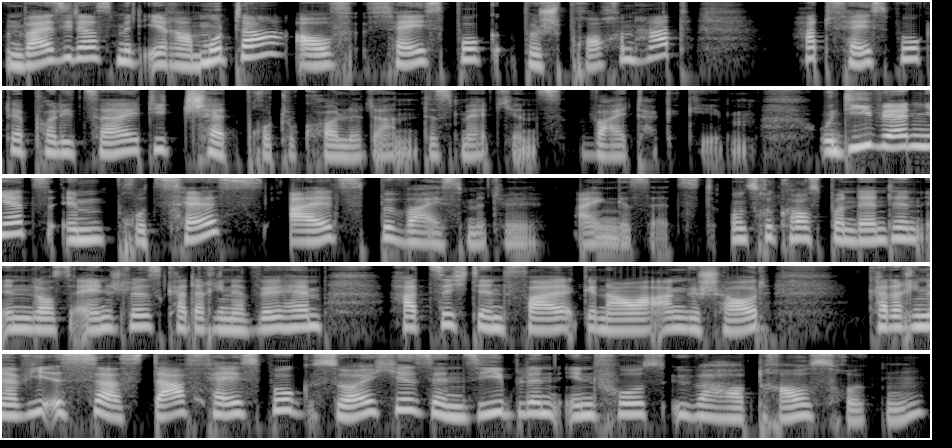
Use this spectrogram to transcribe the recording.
Und weil sie das mit ihrer Mutter auf Facebook besprochen hat, hat Facebook der Polizei die Chatprotokolle dann des Mädchens weitergegeben. Und die werden jetzt im Prozess als Beweismittel eingesetzt. Unsere Korrespondentin in Los Angeles, Katharina Wilhelm, hat sich den Fall genauer angeschaut. Katharina, wie ist das? Darf Facebook solche sensiblen Infos überhaupt rausrücken?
